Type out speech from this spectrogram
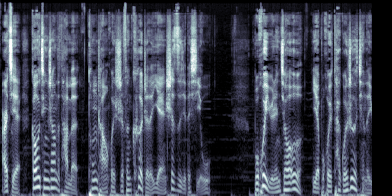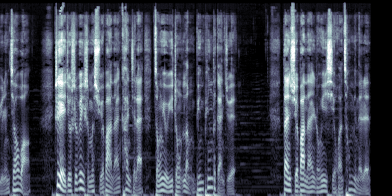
而且高情商的他们通常会十分克制地掩饰自己的喜恶，不会与人交恶，也不会太过热情地与人交往。这也就是为什么学霸男看起来总有一种冷冰冰的感觉。但学霸男容易喜欢聪明的人。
